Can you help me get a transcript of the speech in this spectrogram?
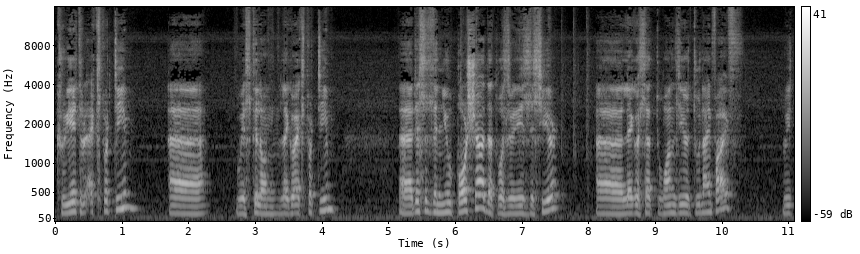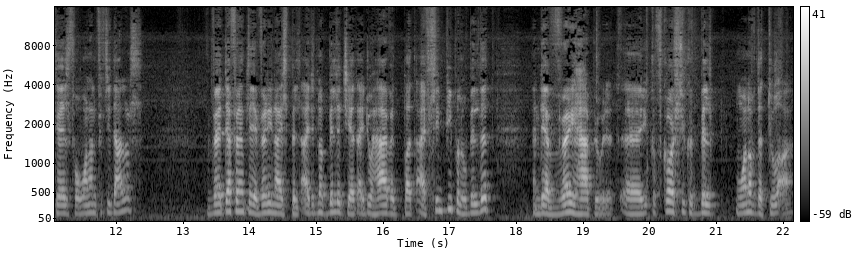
Creator Expert Team. Uh, we're still on Lego Expert Team. Uh, this is the new Porsche that was released this year. Uh, Lego set 10295, retails for $150 very, definitely a very nice build. I did not build it yet. I do have it, but I've seen people who build it, and they are very happy with it. Uh, you, of course, you could build one of the two. Uh,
